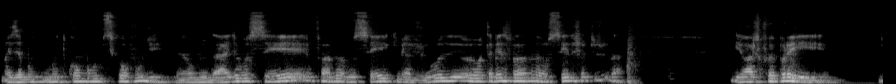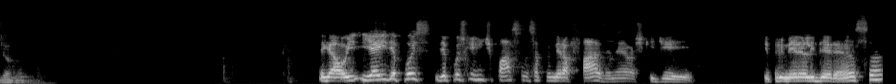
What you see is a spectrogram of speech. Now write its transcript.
Mas é muito, muito comum de se confundir, né? Humildade é você falar, não, não sei, que me ajude, ou até mesmo falar, não, eu sei, deixa eu te ajudar. E eu acho que foi por aí, Diogo. Legal. E, e, aí, depois, depois que a gente passa nessa primeira fase, né? Acho que de, de primeira liderança,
